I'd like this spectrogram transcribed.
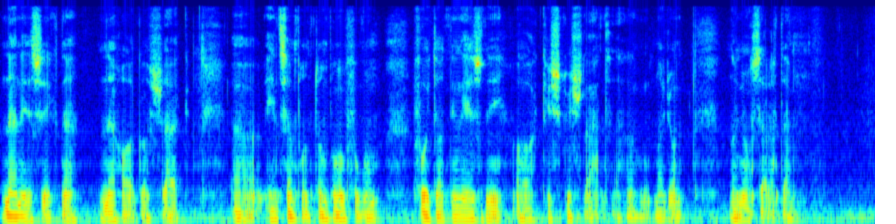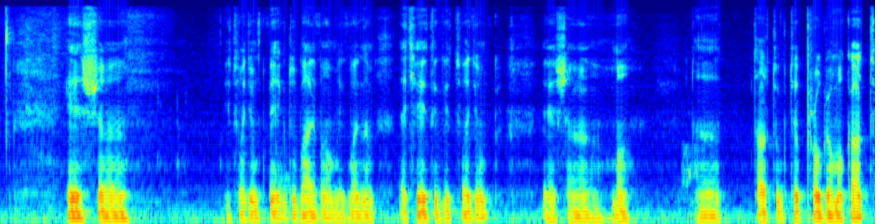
ne nézzék, ne, ne hallgassák. Én szempontomból fogom folytatni nézni a kis Krisnát. Nagyon, nagyon szeretem. És uh, itt vagyunk még Dubájban, még majdnem egy hétig itt vagyunk, és uh, ma tartunk több programokat.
